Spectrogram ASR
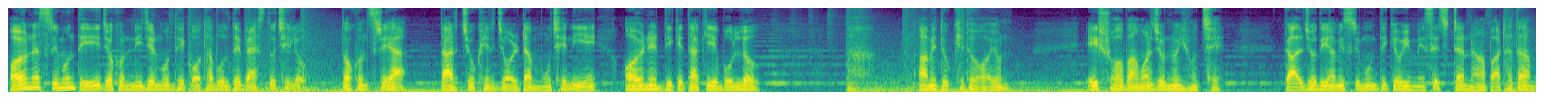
অয়ন শ্রীমন্তী যখন নিজের মধ্যে কথা বলতে ব্যস্ত ছিল, তখন শ্রেয়া তার চোখের জলটা মুছে নিয়ে অয়নের দিকে তাকিয়ে বলল, আমি দুঃখিত অয়ন, এই সব আমার জন্যই হচ্ছে। কাল যদি আমি শ্রীমন্তীকে ওই মেসেজটা না পাঠাতাম,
